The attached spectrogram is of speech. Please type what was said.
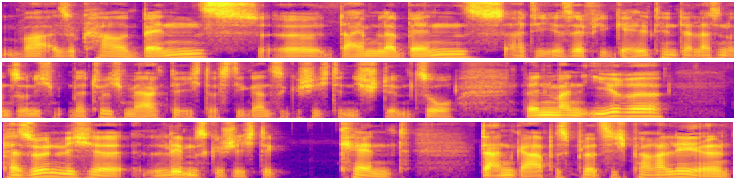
war also Karl Benz, äh, Daimler Benz, hatte ihr sehr viel Geld hinterlassen und so. Und ich, natürlich merkte ich, dass die ganze Geschichte nicht stimmt. So, wenn man ihre persönliche Lebensgeschichte kennt, dann gab es plötzlich Parallelen.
